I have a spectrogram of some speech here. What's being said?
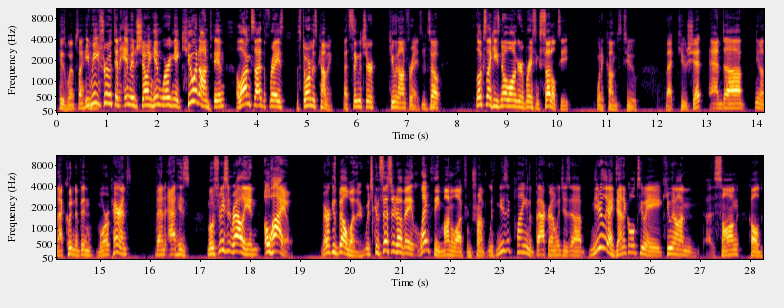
his website. He retruthed an image showing him wearing a QAnon pin alongside the phrase, the storm is coming. That signature QAnon phrase. So looks like he's no longer embracing subtlety when it comes to that Q shit. And, uh, you know, that couldn't have been more apparent than at his most recent rally in Ohio, America's Bellwether, which consisted of a lengthy monologue from Trump with music playing in the background, which is uh, nearly identical to a QAnon song called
